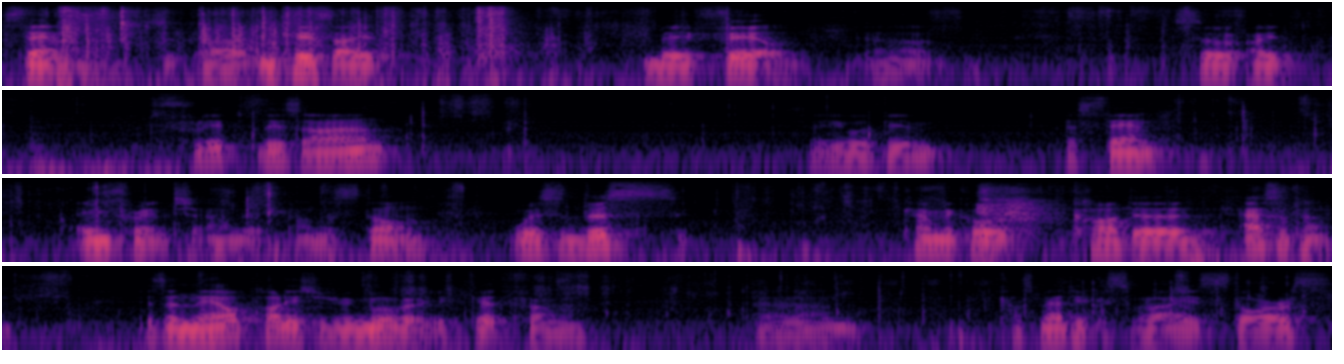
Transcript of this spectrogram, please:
stamps uh, in case I may fail. Uh, so I flip this on so it will be a, a stamp imprint on the, on the stone with this chemical called uh, acetone. It's a nail polish remover you get from um, cosmetic supply stores.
